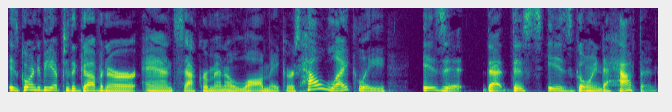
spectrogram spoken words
is going to be up to the governor and Sacramento lawmakers. How likely is it that this is going to happen?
